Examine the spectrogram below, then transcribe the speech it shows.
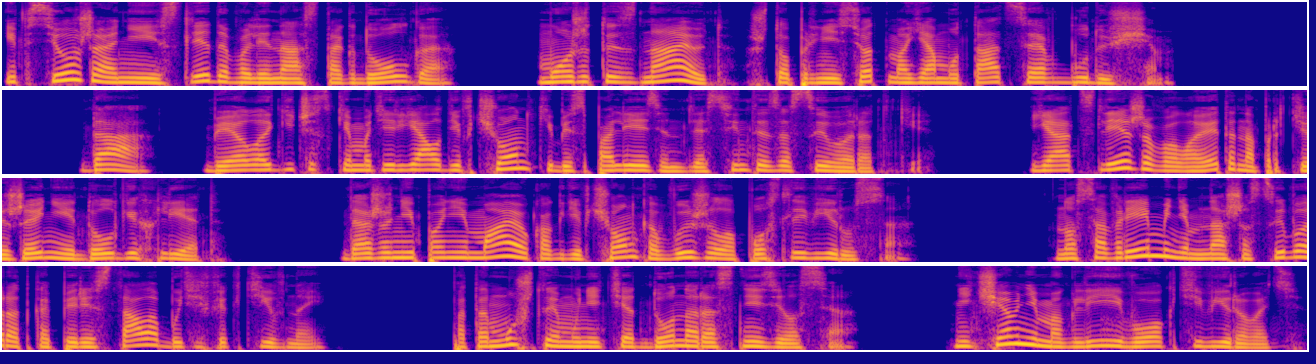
И все же они исследовали нас так долго, может и знают, что принесет моя мутация в будущем. Да, биологический материал девчонки бесполезен для синтеза сыворотки. Я отслеживала это на протяжении долгих лет. Даже не понимаю, как девчонка выжила после вируса. Но со временем наша сыворотка перестала быть эффективной, потому что иммунитет донора снизился. Ничем не могли его активировать.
